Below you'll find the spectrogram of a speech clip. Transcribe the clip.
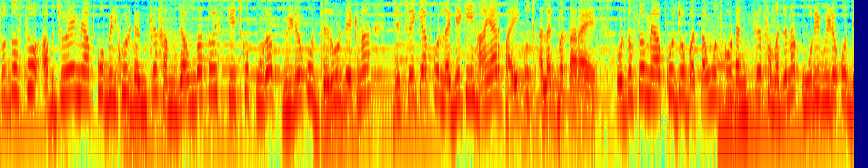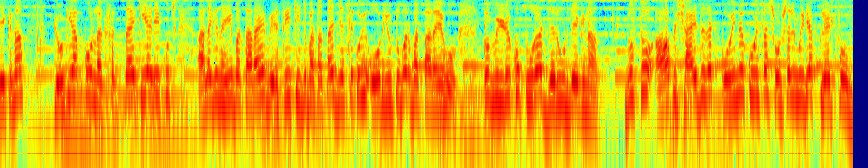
तो दोस्तों, अब जो है मैं आपको बिल्कुल ढंग से समझाऊँगा तो इस चीज़ को पूरा वीडियो को ज़रूर देखना, जिससे कि आपको लगे कि हाँ यार, भाई कुछ अलग बता रहा है। और दोस्तों, मैं आपको जो बताऊँ, उसको ढंग से समझना, पूरी वीडियो को देखना, क्योंकि आपको लग सकता है कि यार ये कुछ अलग नहीं बता रहा है, वैसी चीज़ बताता है, जैसे कोई और यूट्यूबर बता रहे हो। तो वीडियो को पूरा ज़रूर देखना। दोस्तों, आप शायद तक कोई ना कोई सा सोशल मीडिया प्लेटफॉर्म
